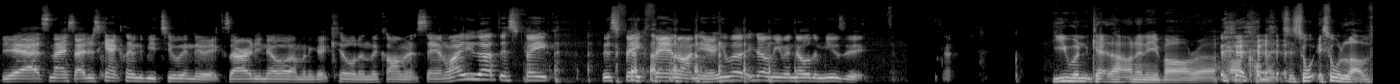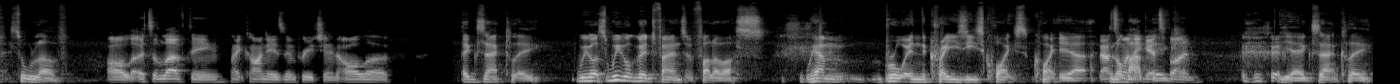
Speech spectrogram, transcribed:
Yeah, it's nice. I just can't claim to be too into it because I already know I'm gonna get killed in the comments saying, "Why you got this fake, this fake fan on here. He, he don't even know the music." You wouldn't get that on any of our uh, our comments. It's all it's all love. It's all love. All it's a love thing, like Kanye's been preaching. All love. Exactly. We got we got good fans that follow us. We haven't brought in the crazies quite quite yet. That's not when that it gets big. fun. yeah, exactly.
